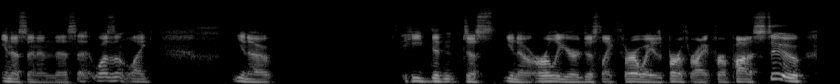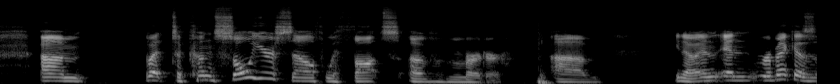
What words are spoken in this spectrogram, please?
innocent in this. It wasn't like, you know, he didn't just, you know, earlier just like throw away his birthright for a pot of stew. Um, but to console yourself with thoughts of murder. Um, you know, and and Rebecca's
